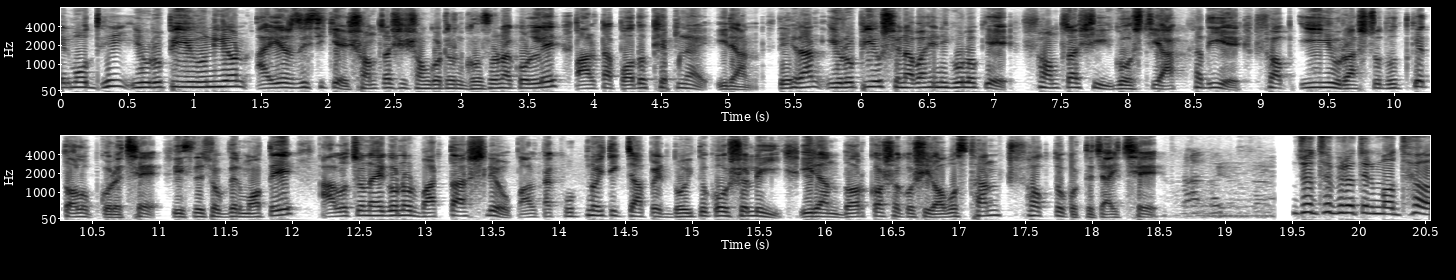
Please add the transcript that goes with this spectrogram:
এর মধ্যে ইউরোপীয় ইউনিয়ন, আইআরজিসি কে সন্ত্রাসী সংগঠন ঘোষণা করলে পাল্টা পদক্ষেপ নেয় ইরান। তেহরান ইউরোপীয় সেনাবাহিনীগুলোকে সন্ত্রাসী গোষ্ঠী আখ্যা দিয়ে সব ইইউ রাষ্ট্রদূতকে তলব করেছে। বিশ্লেষকদের মতে, আলোচনা এগোনোর বার্তা আসলেও পাল্টা কূটনৈতিক চাপের দ্বৈত কৌশলেই ইরান দর কষাকষির অবস্থান শক্ত করতে চাইছে। যুদ্ধবিরতির মধ্যেও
